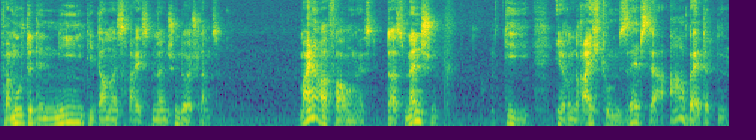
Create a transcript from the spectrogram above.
vermutete nie die damals reichsten Menschen Deutschlands. Meine Erfahrung ist, dass Menschen, die ihren Reichtum selbst erarbeiteten,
